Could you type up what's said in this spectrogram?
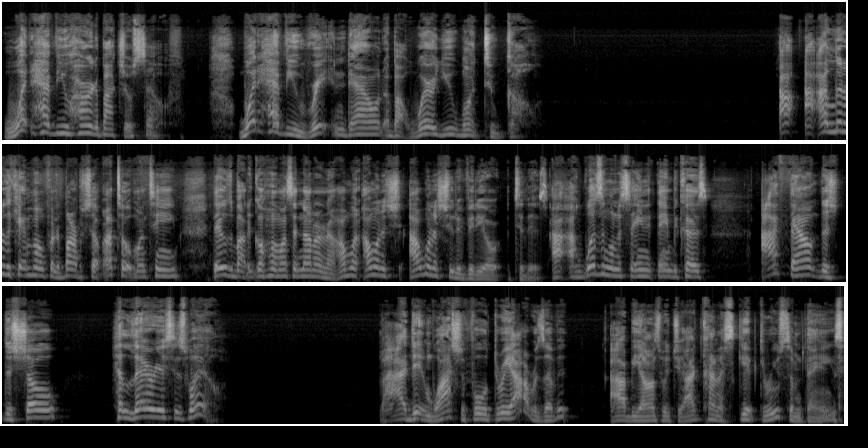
What have you heard about yourself? What have you written down about where you want to go? I, I literally came home from the barbershop. I told my team they was about to go home. I said, no, no, no. I want, I want to, sh- I want to shoot a video to this. I, I wasn't going to say anything because I found the the show hilarious as well. I didn't watch the full three hours of it. I'll be honest with you. I kind of skipped through some things.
